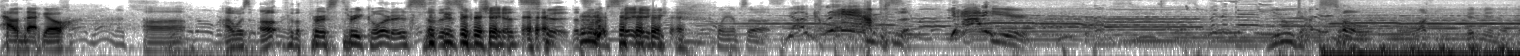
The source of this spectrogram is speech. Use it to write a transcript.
How'd that go? Uh, I was up for the first three quarters, so this is your chance. That's what I'm saying. Clamps up. Yeah, clamps! Get out of here! You got so lucky. Good man, no cut.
